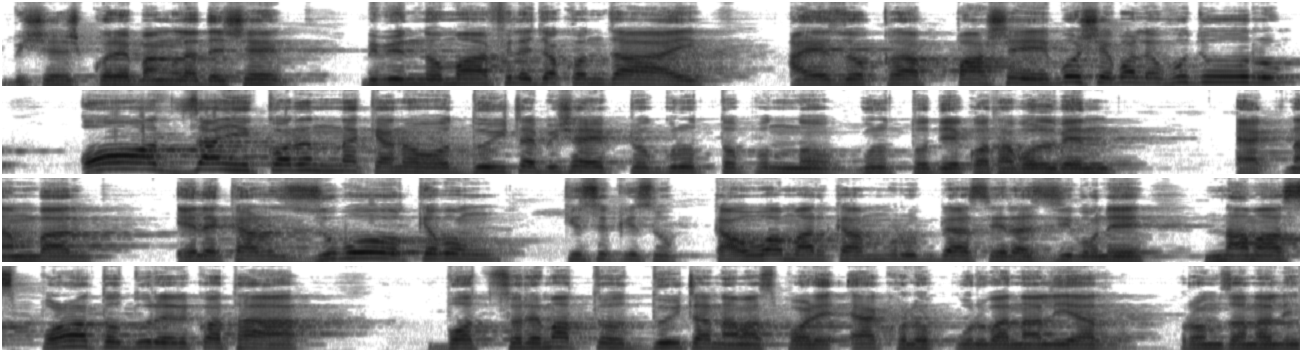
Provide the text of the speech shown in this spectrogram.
বিশেষ করে বাংলাদেশে বিভিন্ন মাহফিলে যখন যায়, আয়োজকরা পাশে বসে বলে, হুজুর ও যাই করেন না কেন? দুইটা বিষয় একটু গুরুত্বপূর্ণ, গুরুত্ব দিয়ে কথা বলবেন। এক নাম্বার এলাকার যুবক এবং কিছু কিছু কাওয়া মার্কা মুরব্বী আছে এরা জীবনে নামাজ পড়া তো দূরের কথা, বৎসরে মাত্র দুইটা নামাজ পড়ে, এক হলো কুরবান আলী আর রমজান আলী।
